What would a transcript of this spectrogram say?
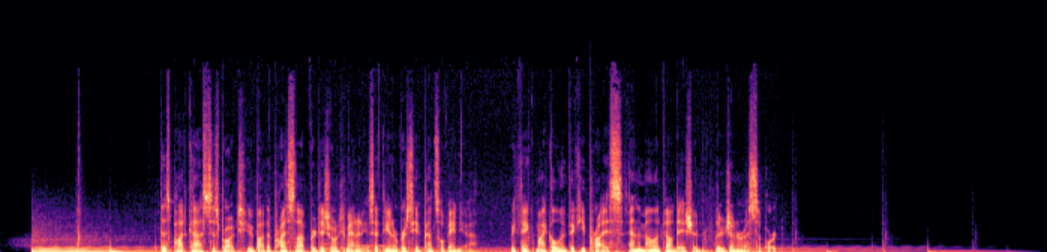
This podcast is brought to you by the Price Lab for Digital Humanities at the University of Pennsylvania. We thank Michael and Vicki Price and the Mellon Foundation for their generous support.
